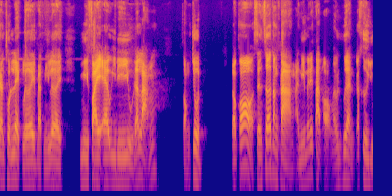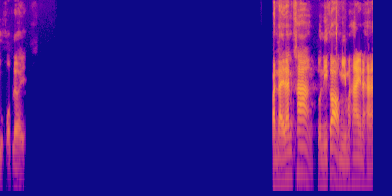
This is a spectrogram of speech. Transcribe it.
กันชนเหล็กเลยแบบนี้เลย มีไฟ LED อยู่ด้านหลัง 2 จุด แล้วก็เซ็นเซอร์ต่างๆ อันนี้ไม่ได้ตัดออกนะเพื่อนๆ ก็คืออยู่ครบเลย บันไดด้านข้างตัวนี้ก็มีมาให้นะฮะ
